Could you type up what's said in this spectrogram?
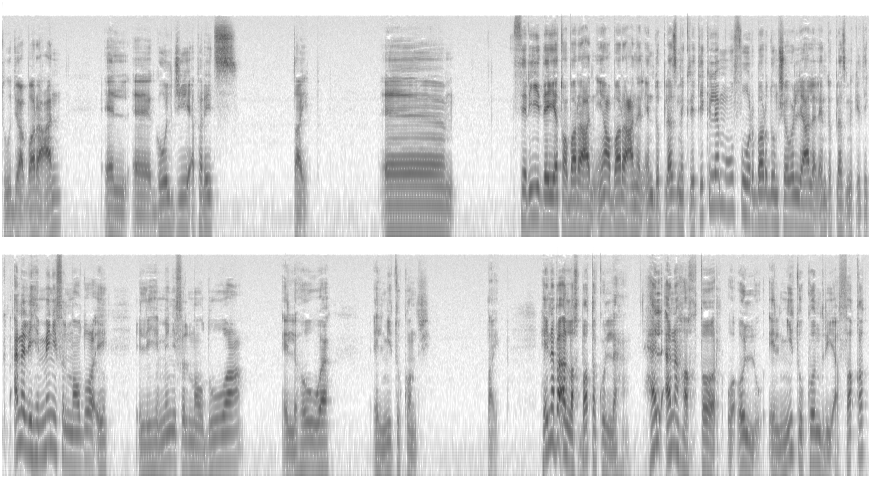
2 دي عبارة عن ال Golgi apparatus طيب آم، 3 ديت عبارة عن إيه؟ عبارة عن ال endoplasmic reticulum و4 برضو مشاور لي على ال endoplasmic reticulum أنا اللي يهمني في الموضوع إيه؟ اللي يهمني في الموضوع اللي هو الميتوكوندريا. طيب هنا بقى اللخبطة كلها. هل أنا هختار وأقول له الميتوكوندريا فقط؟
